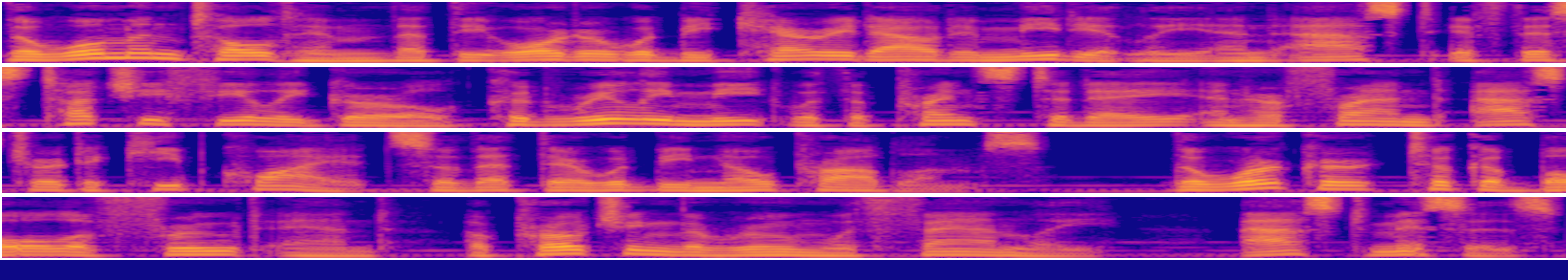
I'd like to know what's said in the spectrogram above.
The woman told him that the order would be carried out immediately and asked if this touchy-feely girl could really meet with the prince today and her friend asked her to keep quiet so that there would be no problems. The worker took a bowl of fruit and, approaching the room with Fanli, asked Mrs.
